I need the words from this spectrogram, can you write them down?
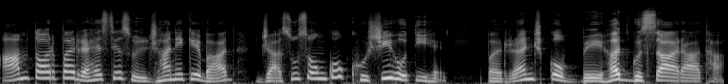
आमतौर पर रहस्य सुलझाने के बाद जासूसों को खुशी होती है, पर रंज को बेहद गुस्सा आ रहा था।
